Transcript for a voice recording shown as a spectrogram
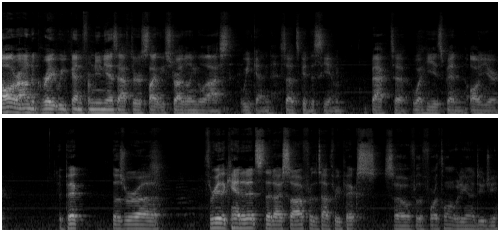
all around a great weekend from Nunez after slightly struggling the last weekend. So it's good to see him back to what he has been all year. Good pick. Those were uh, three of the candidates that I saw for the top three picks. So for the fourth one, what are you going to do, G?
